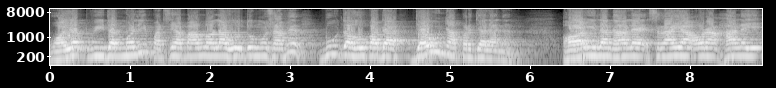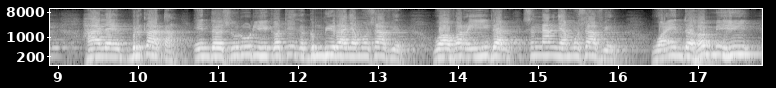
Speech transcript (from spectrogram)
Wa yatwi dan melipat siapa Allah lahu untuk musafir budahu pada jauhnya perjalanan. Qailan hale seraya orang hale hale berkata inda sururi ketika gembiranya musafir wa farhi dan senangnya musafir. Wa inda hammihi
